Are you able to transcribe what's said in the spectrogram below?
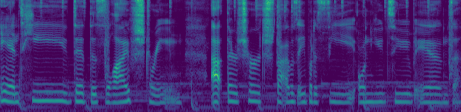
and he did this live stream at their church that I was able to see on YouTube. And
